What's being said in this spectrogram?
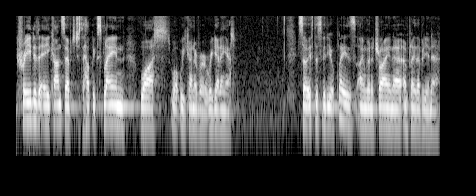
created a concept just to help explain what, what we kind of are, we're getting at. So if this video plays, I'm going to try and, uh, and play that video now.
